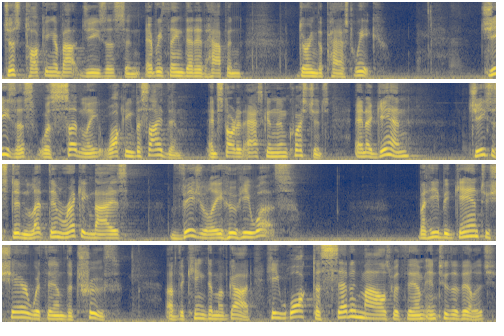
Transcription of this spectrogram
just talking about Jesus and everything that had happened during the past week. Jesus was suddenly walking beside them and started asking them questions. And again, Jesus didn't let them recognize visually who he was. But he began to share with them the truth of the kingdom of God. He walked the seven miles with them into the village,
